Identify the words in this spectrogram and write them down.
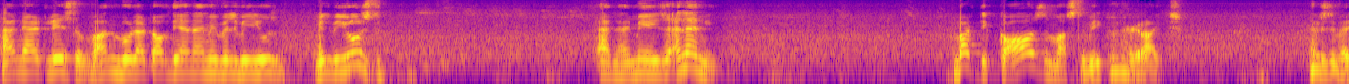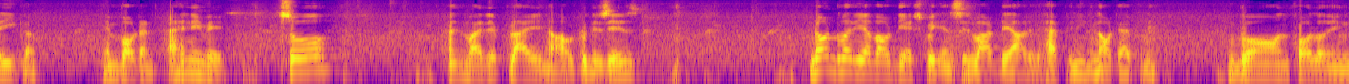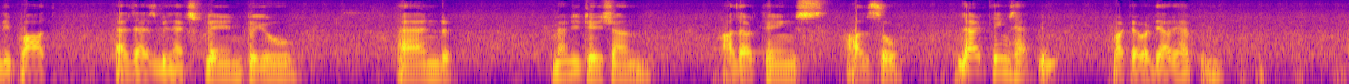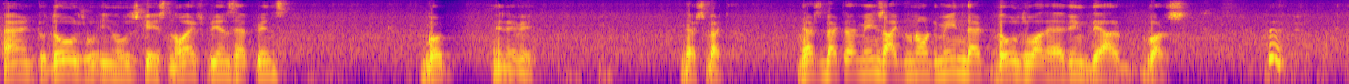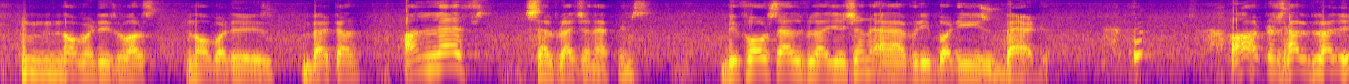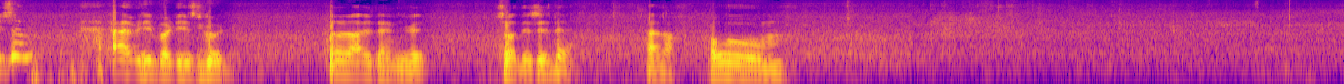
And at least one bullet of the enemy will be used. Will be used. Enemy is enemy. But the cause must be right. That is very important. Anyway, so and my reply now to this is don't worry about the experiences, what they are happening, not happening. Go on following the path as has been explained to you, and meditation, other things also. Let things happen, whatever they are happening. And to those who, in whose case no experience happens, good in a way. That's better. That's better means I do not mean that those who are having they are worse. nobody is worse, nobody is better unless self-realization happens. Before self-realization everybody is bad. After self-realization everybody is good. Right anyway. So this is there. Enough. Om.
